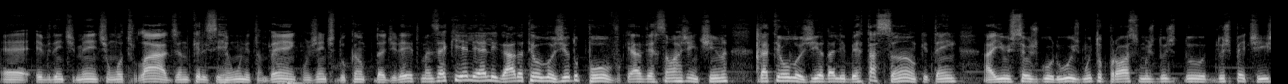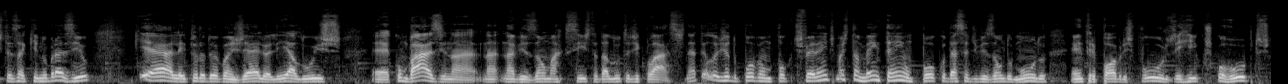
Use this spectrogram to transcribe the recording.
é, evidentemente, um outro lado, dizendo que ele se reúne também com gente do campo da direita, mas é que ele é ligado à teologia do povo, que é a versão argentina da teologia da libertação, que tem aí os seus gurus muito próximos dos, do, dos petistas aqui no Brasil, que é a leitura do evangelho ali à luz é, com base na, na, na, visão marxista da luta de classes. Né? A teologia do povo é um pouco diferente, mas também tem um pouco dessa divisão do mundo entre pobres puros e ricos corruptos,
